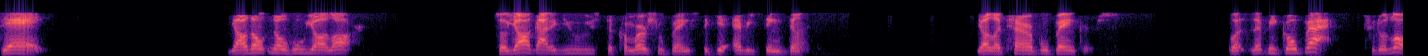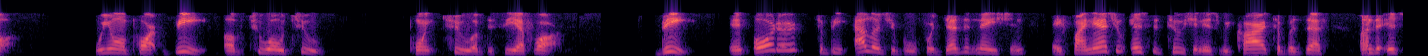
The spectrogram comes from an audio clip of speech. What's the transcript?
day. Y'all don't know who y'all are. So y'all got to use the commercial banks to get everything done. Y'all are terrible bankers. But let me go back to the law. We on part B of 202.2 of the CFR. B, in order to be eligible for designation, a financial institution is required to possess under its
